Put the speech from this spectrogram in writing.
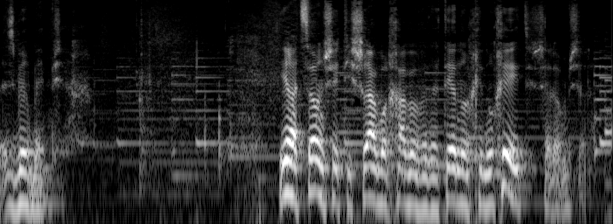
נסביר בהמשך. יהי רצון שתשרה ברכה בעבודתנו החינוכית, שלום שלום.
